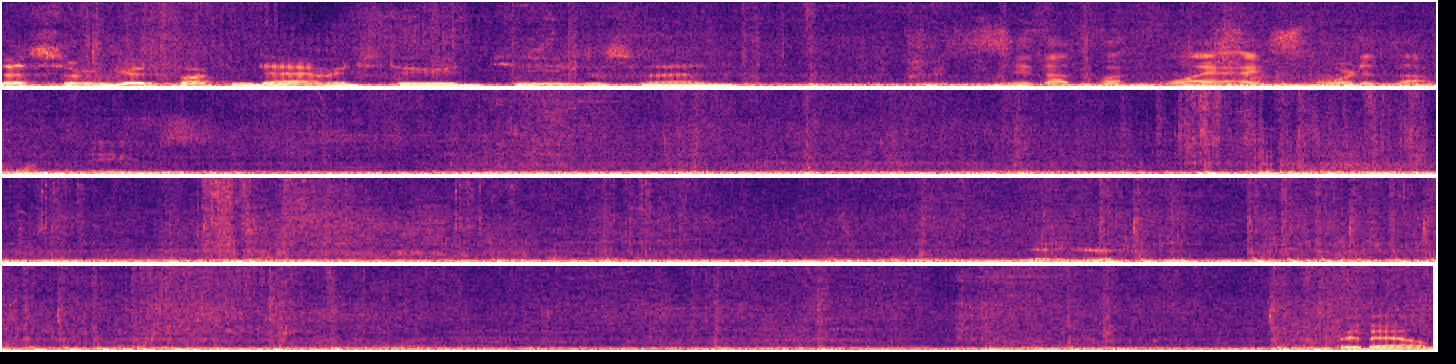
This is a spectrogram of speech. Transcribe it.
That's some good fucking damage, dude. Jesus, man. See, that's what why I sorted that one phase. Yeah, you're. Lay down.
